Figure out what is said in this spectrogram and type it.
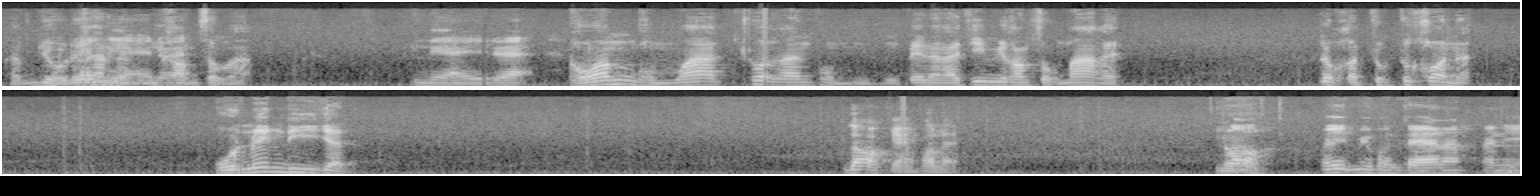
แบบอยู่ด้วยกันแบบมีความสุขอะเหนื่อยด้วยผมว่าผมว่าช่วงนั้นผมเป็นอะไรที่มีความสุขมากเลยสนุกกับทุกทุกๆคนอะวุ้นแม่งดีจัด แล้วออกแกงเพราะอะไรเนาะเฮ้ยมีคนแท้นะ อันนี้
